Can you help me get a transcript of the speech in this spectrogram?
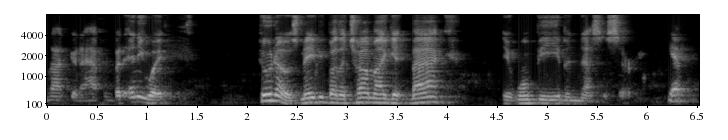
not going to happen. But anyway, who knows? Maybe by the time I get back, it won't be even necessary. Yep.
